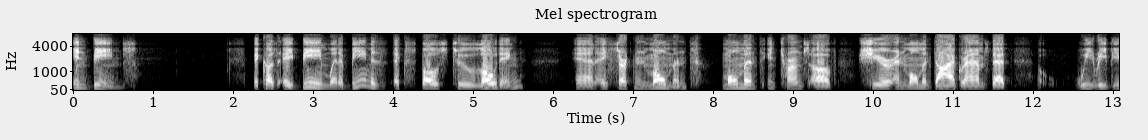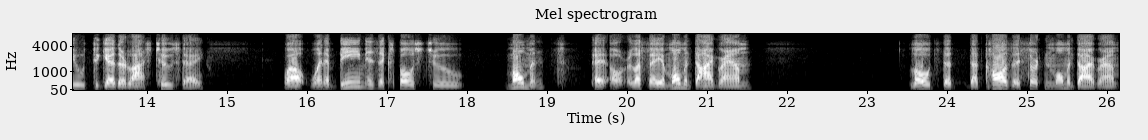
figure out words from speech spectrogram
in beams. Because a beam, when a beam is exposed to loading and a certain moment, moment in terms of shear and moment diagrams that we reviewed together last Tuesday. Well, when a beam is exposed to moment, uh, or let's say a moment diagram, loads that, that cause a certain moment diagram,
